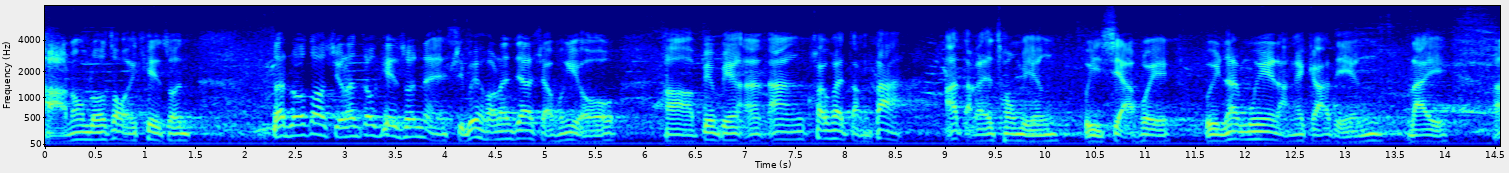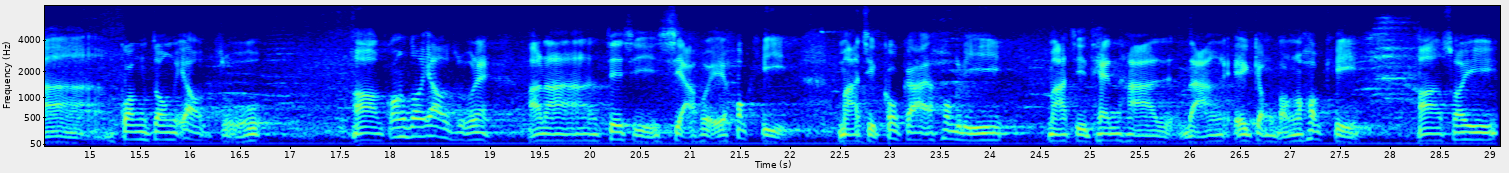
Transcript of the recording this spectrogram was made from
啊，攏老早嘅客孫，但老早雖然做客孫呢，是要互咱遮小朋友。啊平平安安、快快长大，啊，大家聪明，为社会、为咱每个人的家庭来啊光宗耀祖。啊，光宗耀祖呢，啊那这是社会的福气，嘛是国家的福利，嘛是天下人的共同的福气。啊，所以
